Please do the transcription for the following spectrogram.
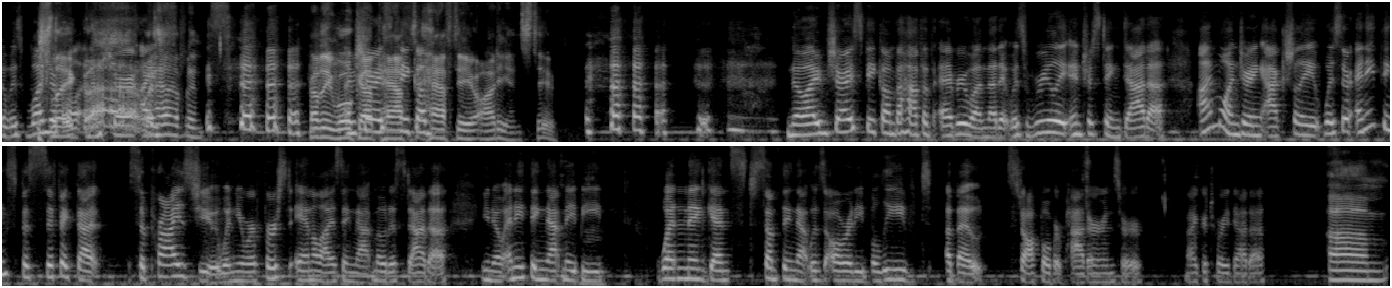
it was wonderful. Like, I'm ah, sure what I happened. Probably woke sure up half on... half the audience too. no, I'm sure I speak on behalf of everyone that it was really interesting data. I'm wondering actually, was there anything specific that surprised you when you were first analyzing that Motus data? You know, anything that maybe went against something that was already believed about stopover patterns or migratory data? Um,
